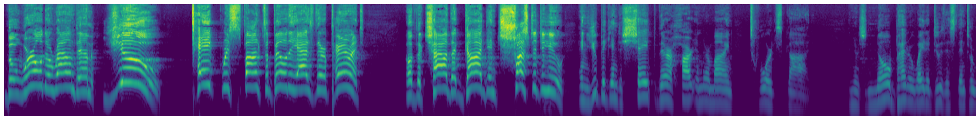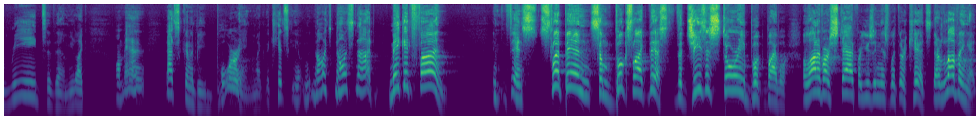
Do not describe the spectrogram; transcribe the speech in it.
the world around them, you take responsibility as their parent of the child that God entrusted to you, and you begin to shape their heart and their mind towards God. And there's no better way to do this than to read to them. You're like, oh man, that's going to be boring. Like the kids, you know, no, it's, no, it's not. Make it fun and slip in some books like this the Jesus Storybook Bible. A lot of our staff are using this with their kids. They're loving it.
